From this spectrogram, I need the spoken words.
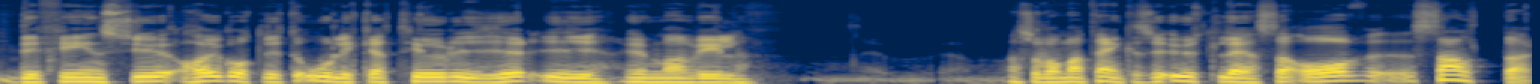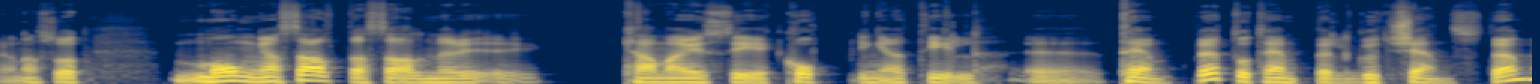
Det finns ju, har ju gått lite olika teorier i hur man vill, alltså vad man tänker sig utläsa av saltaren. Alltså att många saltasalmer eh, kan man ju se kopplingar till eh, templet och tempelgudstjänsten.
